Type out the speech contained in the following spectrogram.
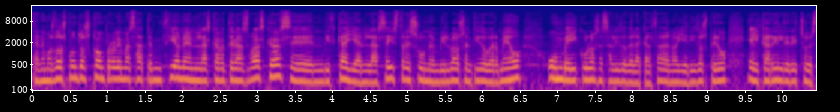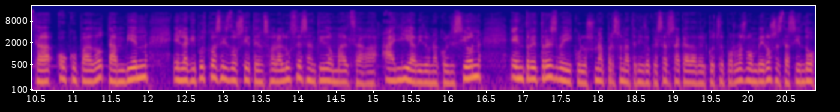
Tenemos dos puntos con problemas. Atención en las carreteras vascas, en Vizcaya, en la 631 en Bilbao, sentido Bermeo. Un vehículo se ha salido de la calzada, no hay heridos, pero el carril derecho está ocupado. También en la Guipúzcoa 627 en Soraluce, sentido Malchaga. Allí ha habido una colisión entre tres vehículos. Una persona ha tenido que ser sacada del coche por los bomberos, está siendo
